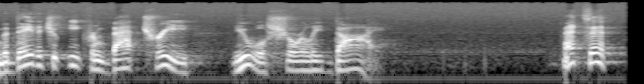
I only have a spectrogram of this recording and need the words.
And the day that you eat from that tree, you will surely die. That's it.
